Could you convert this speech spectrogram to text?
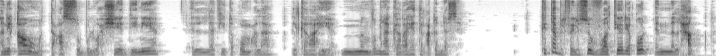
أن يقاوم التعصب والوحشية الدينية التي تقوم على الكراهية من ضمنها كراهية العقل نفسه. كتب الفيلسوف فولتير يقول إن الحق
